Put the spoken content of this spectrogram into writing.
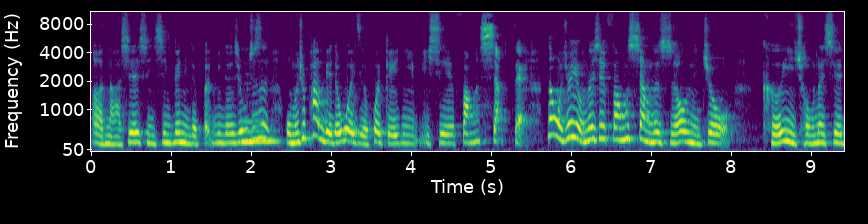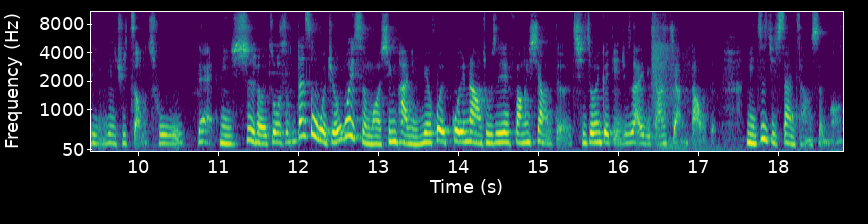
呃，哪些行星跟你的本命的就是我们去判别的位置会给你一些方向。对，那我觉得有那些方向的时候，你就。可以从那些里面去找出对。你适合做什么，但是我觉得为什么星盘里面会归纳出这些方向的其中一个点，就是艾比刚刚讲到的，你自己擅长什么，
